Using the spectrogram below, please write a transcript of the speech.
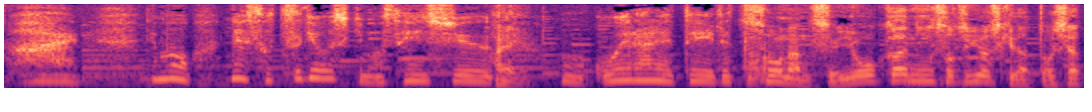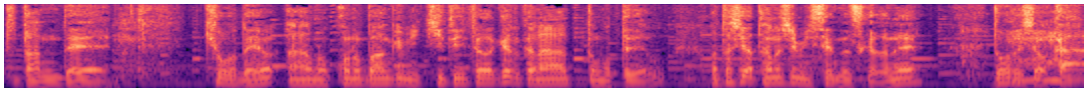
はい。でもね卒業式も先週、はい、もう終えられていると。そうなんですよ。8日に卒業式だとおっしゃってたんで。今日であのこの番組聞いていただけるかなと思って私は楽しみにしてるんですけどね。どうでしょうか、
